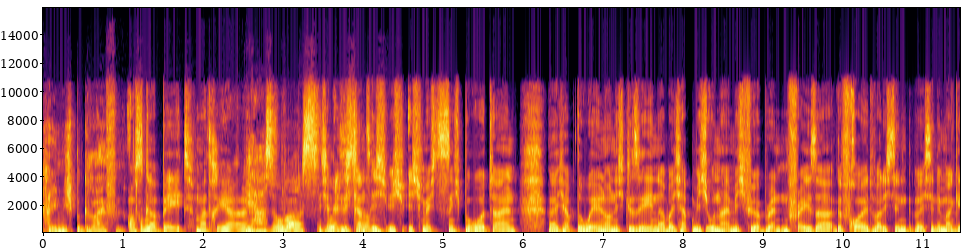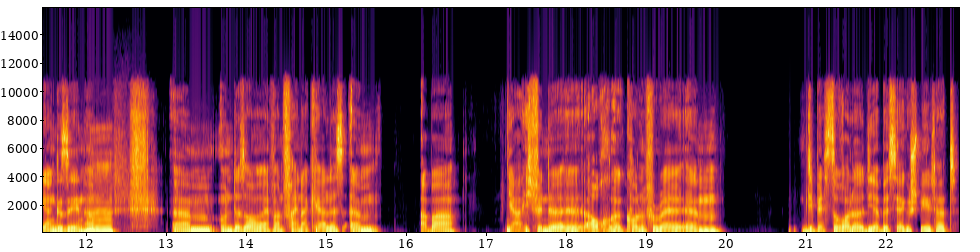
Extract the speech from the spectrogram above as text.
Kann ich nicht begreifen. Oscar-Bait-Material. Ja, sowas. Ich, also ich, ich, ich, ich möchte es nicht beurteilen, weil ich habe The Whale noch nicht gesehen, aber ich habe mich unheimlich für Brandon Fraser gefreut, weil ich den, weil ich den immer gern gesehen habe. Ähm, und das auch einfach ein feiner Kerl ist. Ähm, aber ja, ich finde äh, auch äh, Colin Farrell ähm, die beste Rolle, die er bisher gespielt hat.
